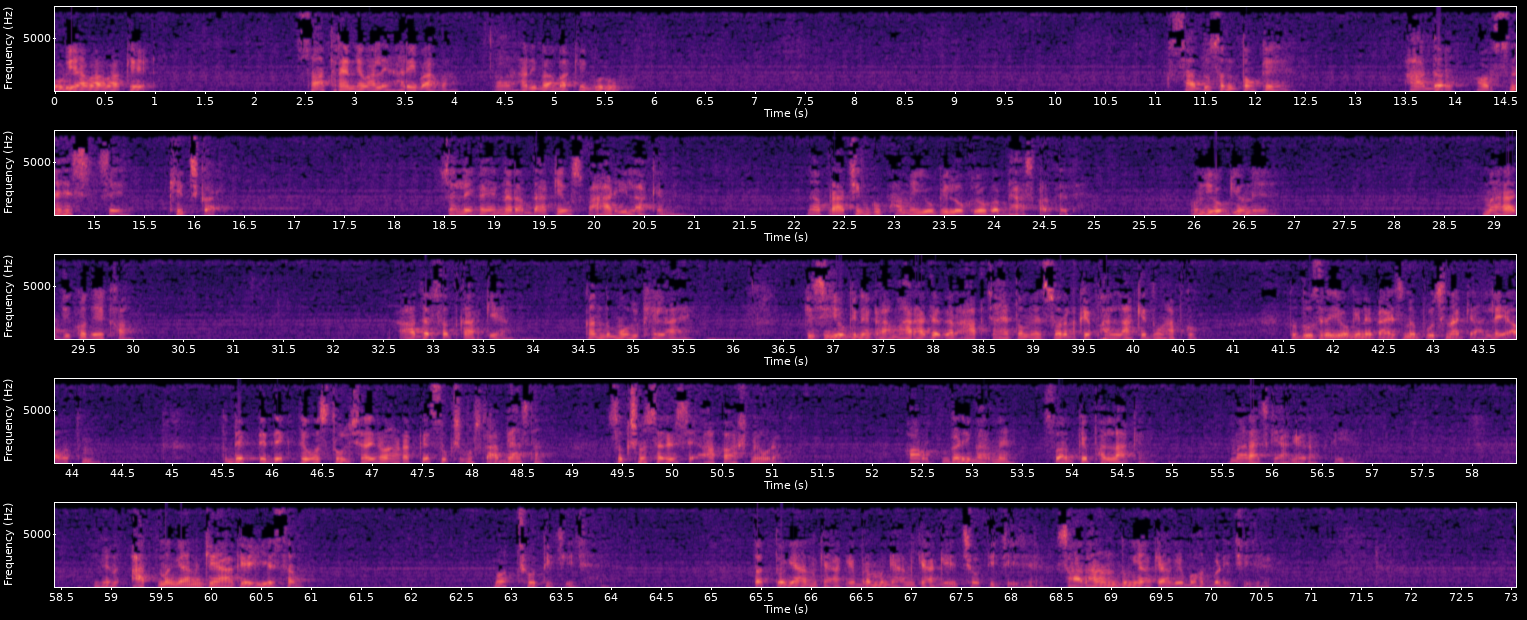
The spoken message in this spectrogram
उड़िया बाबा के साथ रहने वाले हरि बाबा और हरि बाबा के गुरु। साधु संतों के आदर और स्नेह से खींचकर चले गए नर्मदा के उस पहाड़ी इलाके में, जहाँ प्राचीन गुफा में योगी लोग योग अभ्यास करते थे। उन योगियों ने महाराज जी को देखा। आदर सत्कार किया। कंदमूल खिलाए। किसी योगी ने कहा, महाराज, अगर आप चाहें तो मैं स्वर्ग के फल ला के दूँ आपको। तो दूसरे योगी ने कहा, इसमें पूछना क्या? ले आओ तुम। तो देखते देखते वो स्थूल शरीर वहाँ रख के सूक्ष्म, उसका अभ्यास था। सूक्ष्म शरीर से आकाश में उड़ा और घड़ी भर में स्वर्ग के फल लाके महाराज के आगे रख दिए। लेकिन आत्मज्ञान के आगे ये सब बहुत छोटी चीज़ है। तत्व ज्ञान के आगे ब्रह्म ज्ञान के आगे छोटी चीज़ है। साधारण दुनिया के आगे बहुत बड़ी चीज़ है।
